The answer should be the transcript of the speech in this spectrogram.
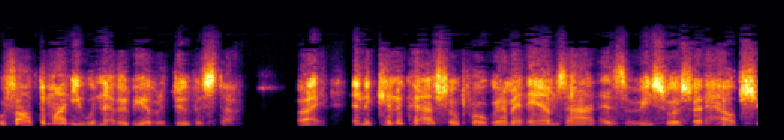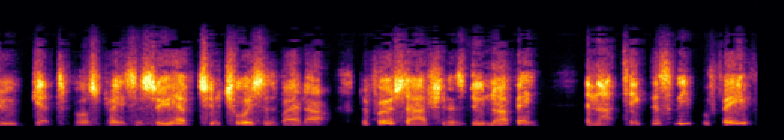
Without the money, you would never be able to do this stuff right? And the Kindle Cash Flow program at Amazon is a resource that helps you get to those places. So you have two choices by now. The first option is do nothing and not take this leap of faith,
